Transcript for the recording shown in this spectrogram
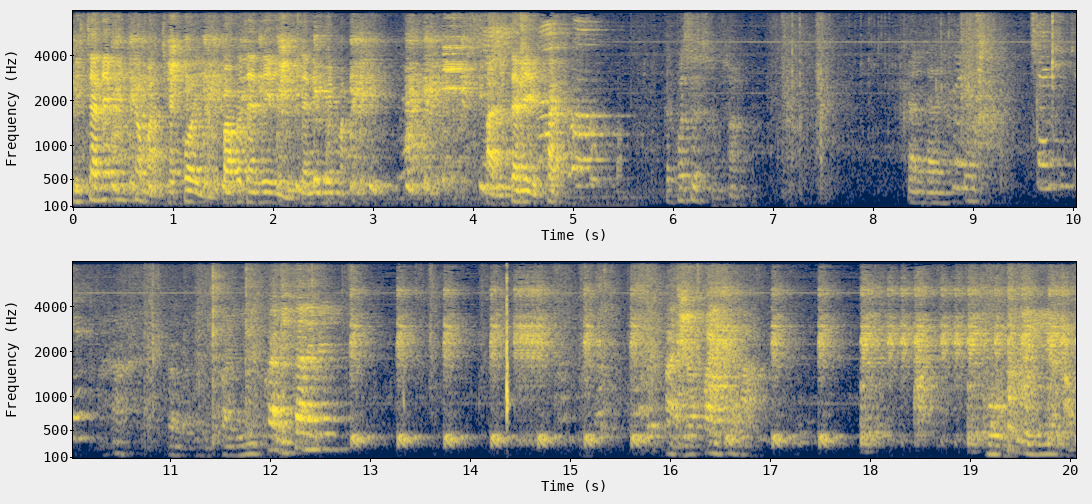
你在那边跳嘛，才过瘾。爸爸在那里，你在那边嘛。啊，你在那里快。站在那边。啊，快，你快，你在那边。哎，要换一下哈。哦，这个音乐好，快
